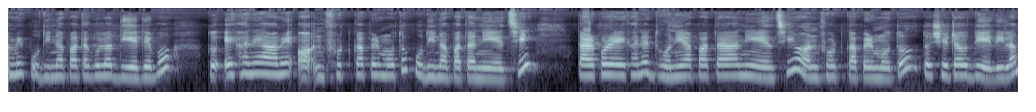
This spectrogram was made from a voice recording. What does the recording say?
আমি পুদিনা পাতাগুলো দিয়ে দেব। তো এখানে আমি অনফোর্ট কাপের মতো পুদিনা পাতা নিয়েছি। তারপরে এখানে ধনিয়া পাতা নিয়েছি অনফোর্ট কাপের মতো। তো সেটাও দিয়ে দিলাম।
